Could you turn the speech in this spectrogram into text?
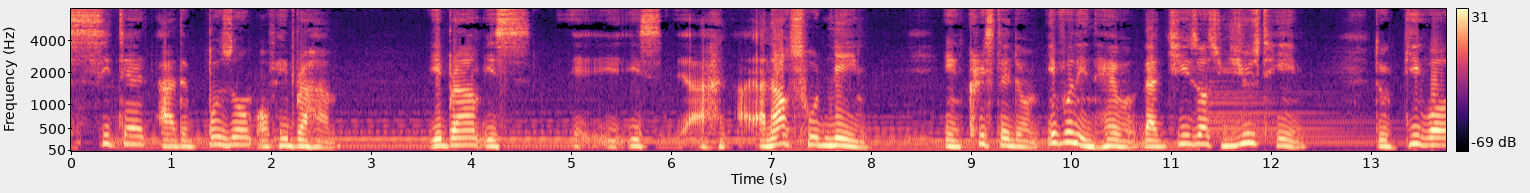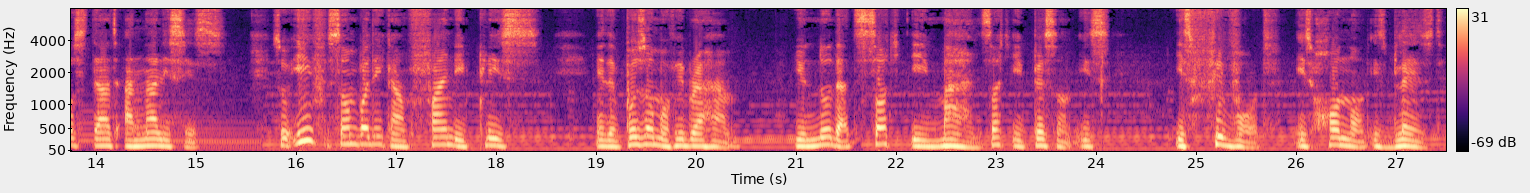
seated at the bosom of Abraham. Abraham is is an household name in Christendom, even in heaven, that Jesus used him to give us that analysis. So if somebody can find a place in the bosom of Abraham, you know that such a man, such a person is is favored, is honored, is blessed.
